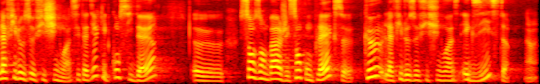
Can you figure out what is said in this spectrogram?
la philosophie chinoise, c'est-à-dire qu'il considère euh, sans embâge et sans complexe que la philosophie chinoise existe. Hein,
